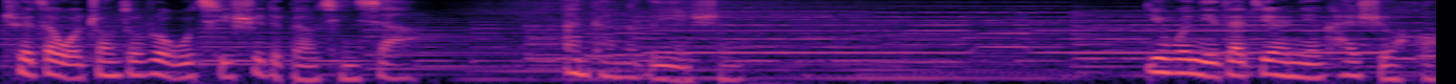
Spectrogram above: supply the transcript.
却在我装作若无其事的表情下，暗淡了的眼神。因为你在第二年开学后。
